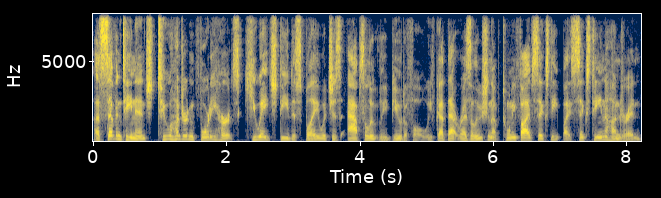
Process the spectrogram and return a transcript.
A 17 inch 240 Hz QHD display, which is absolutely beautiful. We've got that resolution of 2560 by 1600.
